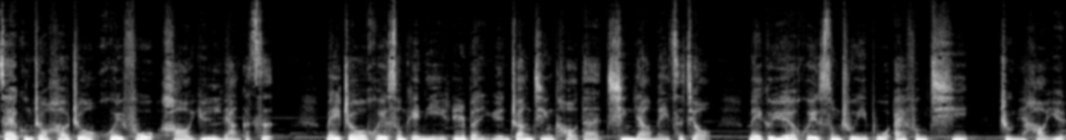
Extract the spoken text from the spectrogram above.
在公众号中回复“好运”两个字。每周会送给你日本原装进口的清酿梅子酒，每个月会送出一部 iPhone 七，祝你好运。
